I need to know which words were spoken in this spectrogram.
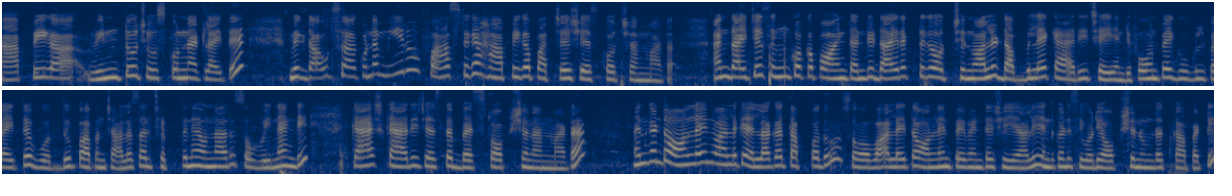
హ్యాపీగా వింటూ చూసుకున్నట్లయితే మీకు డౌట్స్ రాకుండా మీరు ఫాస్ట్గా హ్యాపీగా పర్చేస్ చేసుకోవచ్చు అనమాట అండ్ దయచేసి ఇంకొక పాయింట్ అండి. డైరెక్ట్గా వచ్చిన వాళ్ళు డబ్బులే క్యారీ చేయండి. ఫోన్పే గూగుల్ పే అయితే వద్దు. పాపం చాలాసార్లు చెప్తూనే ఉన్నారు. సో వినండి. క్యాష్ క్యారీ చేస్తే బెస్ట్ ఆప్షన్ అనమాట ఎందుకంటే ఆన్లైన్ వాళ్ళకి ఎలాగా తప్పదు. సో వాళ్ళైతే ఆన్లైన్ పేమెంటే చేయాలి. ఎందుకంటే సివడి ఆప్షన్ ఉండదు కాబట్టి.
